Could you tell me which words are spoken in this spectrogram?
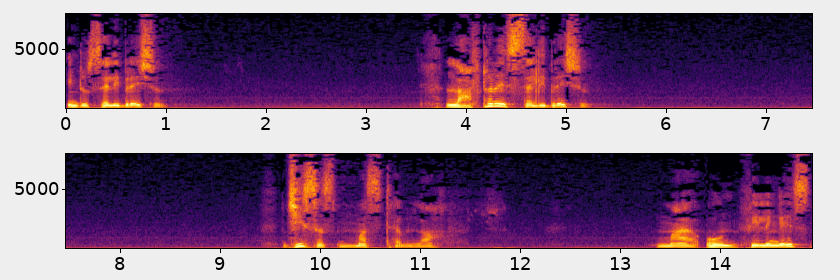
into celebration. Laughter is celebration. Jesus must have laughed. My own feeling is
